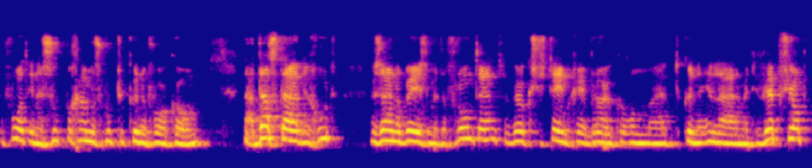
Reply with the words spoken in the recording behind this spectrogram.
voort in een zoekprogramma goed te kunnen voorkomen. Nou, dat staat nu goed. We zijn nog bezig met de frontend. Welk systeem gebruiken om uh, te kunnen inladen met die webshop?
